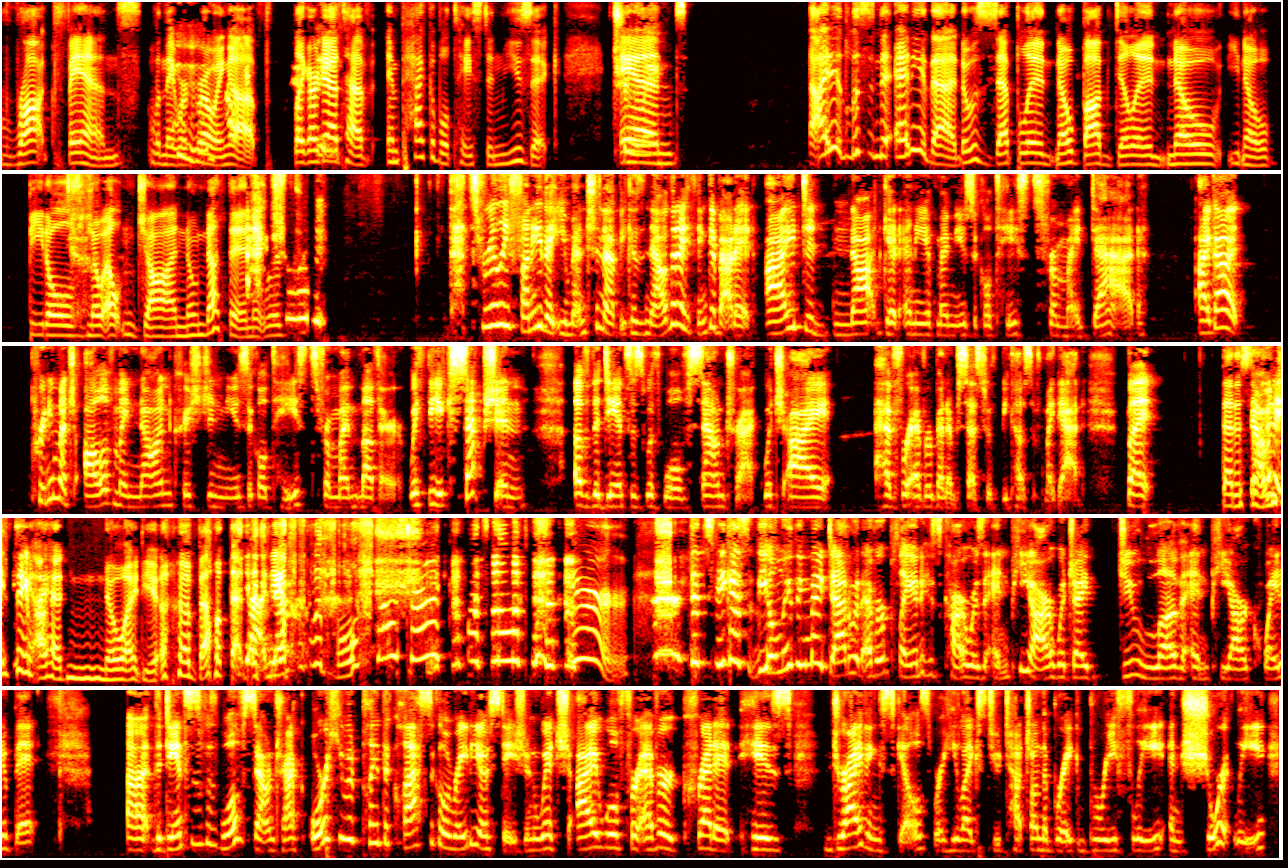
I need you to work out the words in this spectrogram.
rock fans when they were mm-hmm. growing up. Like our dads have impeccable taste in music. Truly. And I didn't listen to any of that. No Zeppelin, no Bob Dylan, no, you know, Beatles, no Elton John, no nothing. It was Actually, That's really funny that you mention that because now that I think about it, I did not get any of my musical tastes from my dad. I got pretty much all of my non Christian musical tastes from my mother, with the exception of the Dances with Wolves soundtrack, which I have forever been obsessed with because of my dad. But that is so interesting. I, I, had no idea about that. Yeah, the Dances with Wolves soundtrack. That's so obscure. That's because the only thing my dad would ever play in his car was NPR, which I do love NPR quite a bit uh, the Dances with Wolves soundtrack, or he would play the classical radio station, which I will forever credit his driving skills, where he likes to touch on the brake briefly and shortly,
